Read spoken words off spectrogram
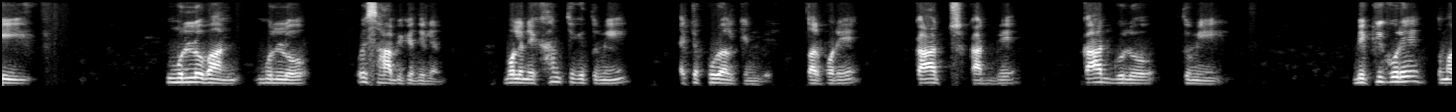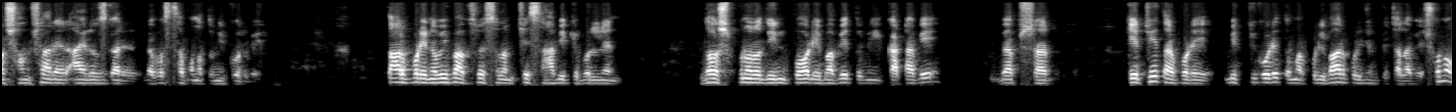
এই মূল্যবান মূল্য ওই সাহাবিকে দিলেন। বলেন, এখান থেকে তুমি একটা কুড়াল কিনবে, তারপরে কাঠ কাটবে, কাঠগুলো তুমি বিক্রি করে তোমার সংসারের আয় রোজগারের ব্যবস্থাপনা তুমি করবে। তারপরে নবী পাক সাল্লাম সে সাহাবিকে বললেন দশ পনেরো দিন পর এভাবে তুমি কাটাবে, ব্যবসার কেটে তারপরে বিক্রি করে তোমার পরিবার পরিজনকে চালাবে। শোনো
